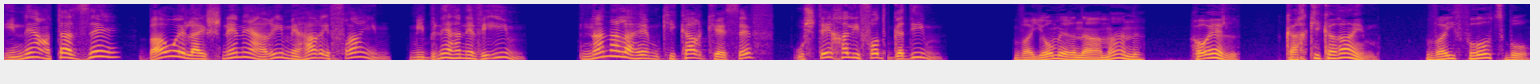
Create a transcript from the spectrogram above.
הנה עתה זה, באו אלי שני נערים מהר אפרים, מבני הנביאים. תננה להם כיכר כסף ושתי חליפות בגדים. ויאמר נעמן, הואל, קח כיכריים. ויפרוץ בו,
